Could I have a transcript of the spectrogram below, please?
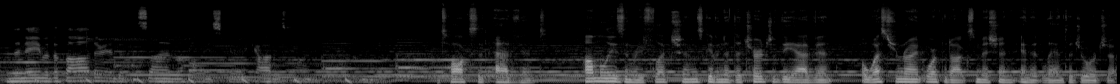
In the name of the Father, and of the Son, and the Holy Spirit, God is one. Amen. Talks at Advent Homilies and Reflections given at the Church of the Advent, a Western Rite Orthodox mission in Atlanta, Georgia.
